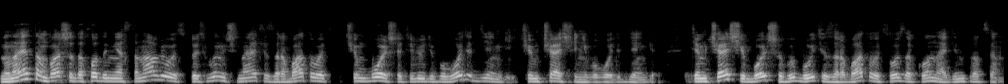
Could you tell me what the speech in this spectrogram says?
Но на этом ваши доходы не останавливаются, то есть вы начинаете зарабатывать, чем больше эти люди выводят деньги, чем чаще они выводят деньги, тем чаще и больше вы будете зарабатывать свой законный 1%.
